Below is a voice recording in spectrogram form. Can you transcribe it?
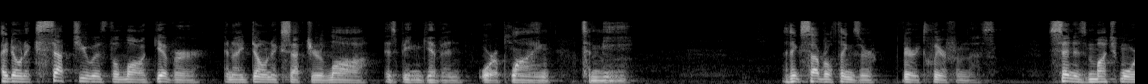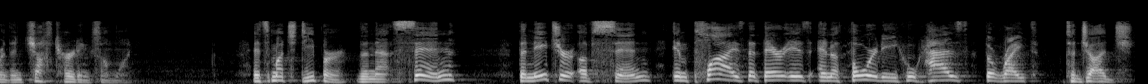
I don't accept you as the lawgiver, and I don't accept your law as being given or applying to me. I think several things are very clear from this. Sin is much more than just hurting someone. It's much deeper than that. Sin, the nature of sin, implies that there is an authority who has the right to judge.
